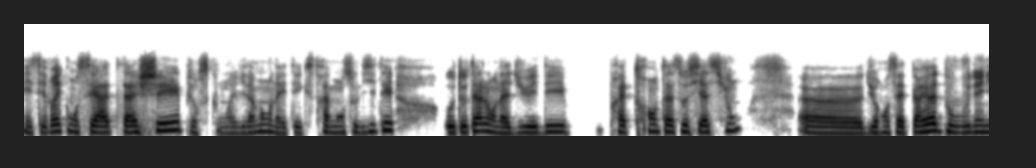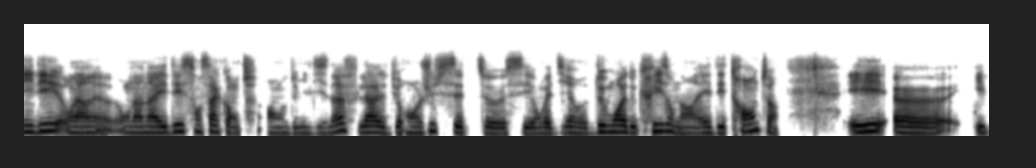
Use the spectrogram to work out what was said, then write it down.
et c'est vrai qu'on s'est attaché, puisqu'évidemment, on a été extrêmement sollicité. Au total, on a dû aider près de 30 associations euh, durant cette période. Pour vous donner une idée, on, en a aidé 150 en 2019. Là, durant juste euh, ces, on va dire, deux mois de crise, on en a aidé 30. Et, euh, et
